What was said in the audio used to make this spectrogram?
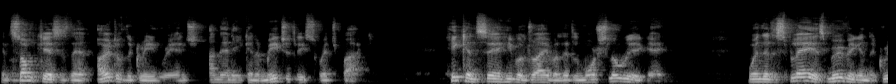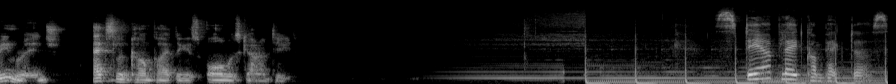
In some mm. cases then out of the green range and then he can immediately switch back. He can say he will drive a little more slowly again. When the display is moving in the green range, excellent compacting is always guaranteed. Stehr plate compactors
